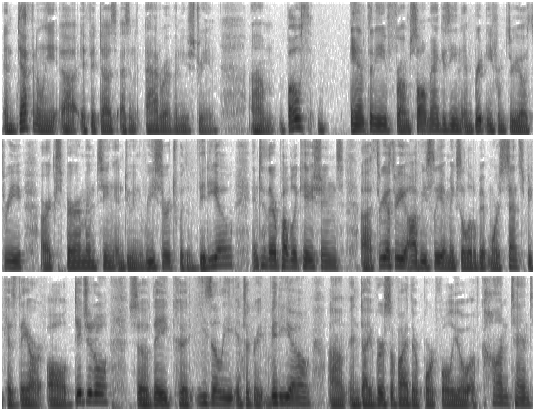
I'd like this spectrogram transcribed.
and definitely uh, if it does as an ad revenue stream. Um, both Anthony from Salt Magazine and Brittany from 303 are experimenting and doing research with video into their publications. Uh, 303, obviously, it makes a little bit more sense because they are all digital, so they could easily integrate video um, and diversify their portfolio of content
